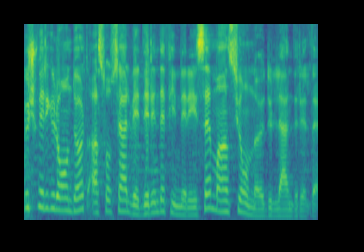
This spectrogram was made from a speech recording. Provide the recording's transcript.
3,14 asosyal ve derinde filmleri ise mansiyonla ödüllendirildi.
